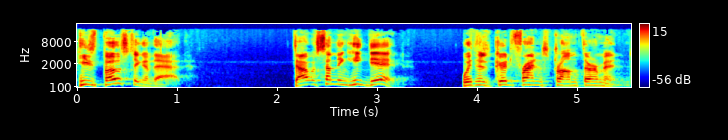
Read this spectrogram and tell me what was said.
he's boasting of that. That was something he did with his good friend Strom Thurmond,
